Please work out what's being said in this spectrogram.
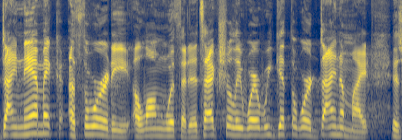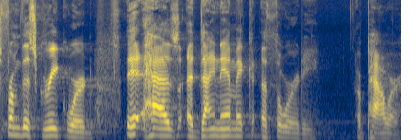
dynamic authority along with it. It's actually where we get the word dynamite, is from this Greek word. It has a dynamic authority or power.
